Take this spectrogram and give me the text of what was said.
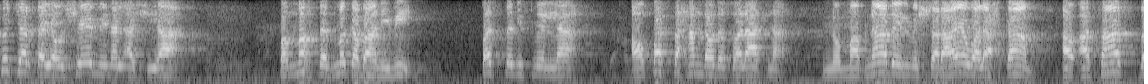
که چرته یو شی من الاشیاء په مخ د ځمکه باندې وي پس د بسم الله او پس د حمد او د صلات نه نو مبنا د علم الشرائع والاحکام او اساس د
